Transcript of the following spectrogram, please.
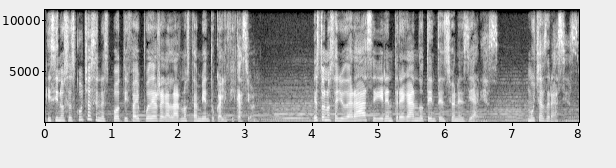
y si nos escuchas en Spotify puedes regalarnos también tu calificación. Esto nos ayudará a seguir entregándote intenciones diarias. Muchas gracias.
